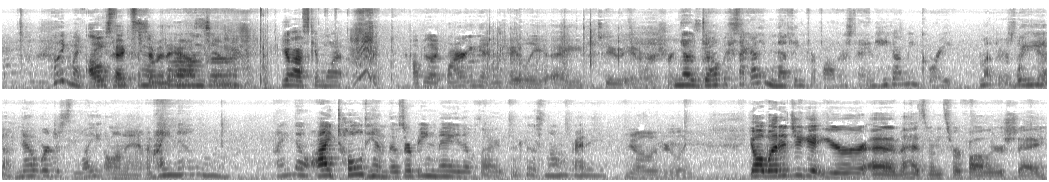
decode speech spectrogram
I feel like my face I'll text him and ask him. You'll ask him what? I'll be like, why aren't you getting Kaylee a two anniversary? No, present? don't because I got him nothing for Father's Day, and he got me great Mother's Day. We gift. no, we're just late on it. I'm, I know, I know. I told him those are being made. I was like, they're just not ready. yeah, literally. Y'all, what did you get your um, husband's for Father's Day?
